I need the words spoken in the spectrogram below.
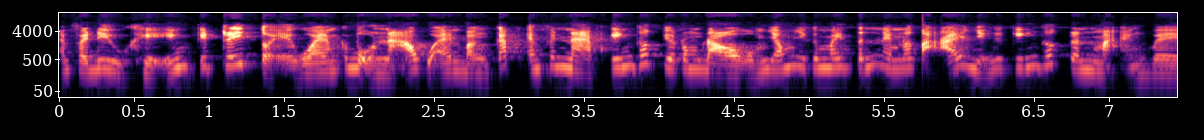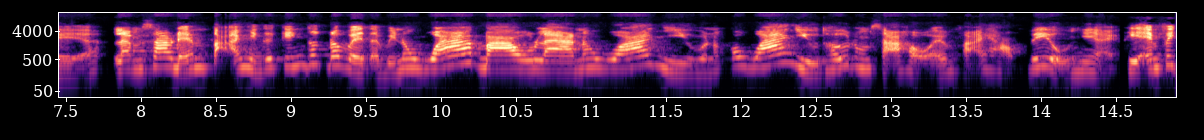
em phải điều khiển cái trí tuệ của em, cái bộ não của em bằng cách em phải nạp kiến thức vô trong đầu, cũng giống như cái máy tính em nó tải những cái kiến thức trên mạng về làm sao để em tải những cái kiến thức đó về? Tại vì nó quá bao la, nó quá nhiều và nó có quá nhiều thứ trong xã hội em phải học. Ví dụ như vậy. Thì em phải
